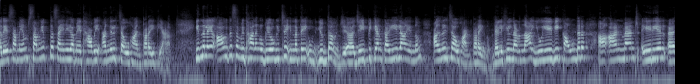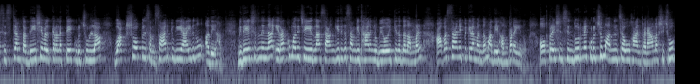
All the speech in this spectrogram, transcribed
അതേസമയം സംയുക്ത സൈനിക മേധാവി അനിൽ ചൗഹാൻ പറയുകയാണ്. ഇന്നലെ ആയുധ സംവിധാനങ്ങൾ ഉപയോഗിച്ച് ഇന്നത്തെ യുദ്ധം ജയിപ്പിക്കാൻ കഴിയില്ല എന്നും അനിൽ ചൗഹാൻ പറയുന്നു. ഡൽഹിയിൽ നടന്ന U A V counter unmanned aerial system തദ്ദേശവൽക്കരണത്തെ കുറിച്ചുള്ള വർക്ക്ഷോപ്പിൽ സംസാരിക്കുകയായിരുന്നു അദ്ദേഹം. വിദേശത്ത് നിന്ന് ഇറക്കുമതി ചെയ്യുന്ന സാങ്കേതിക സംവിധാനങ്ങൾ ഉപയോഗിക്കുന്നത് നമ്മൾ അവസാനിപ്പിക്കണമെന്നും അദ്ദേഹം പറയുന്നു. ഓപ്പറേഷൻ സിന്ദൂറിനെ കുറിച്ചും അനിൽ ചൗഹാൻ പരാമർശിച്ചു.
